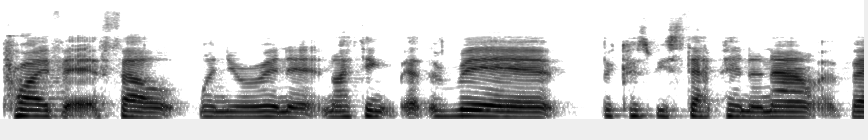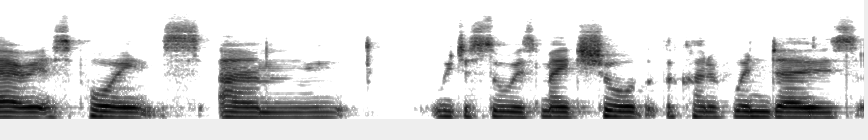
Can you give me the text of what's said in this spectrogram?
private it felt when you're in it. And I think at the rear, because we step in and out at various points, um, we just always made sure that the kind of windows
